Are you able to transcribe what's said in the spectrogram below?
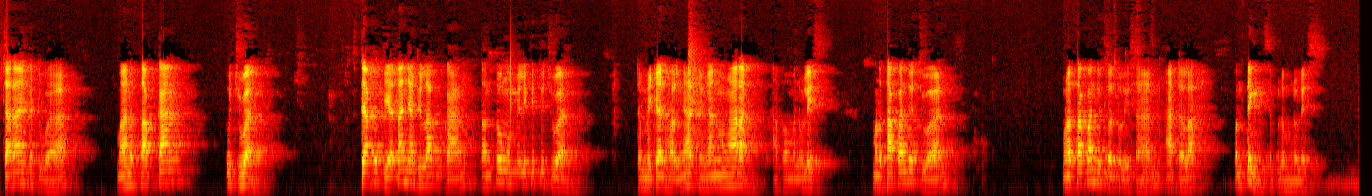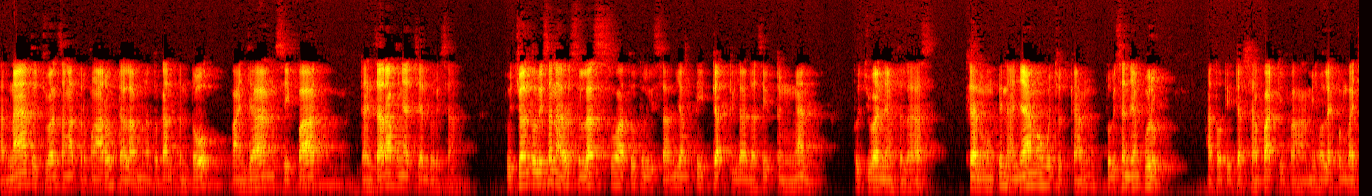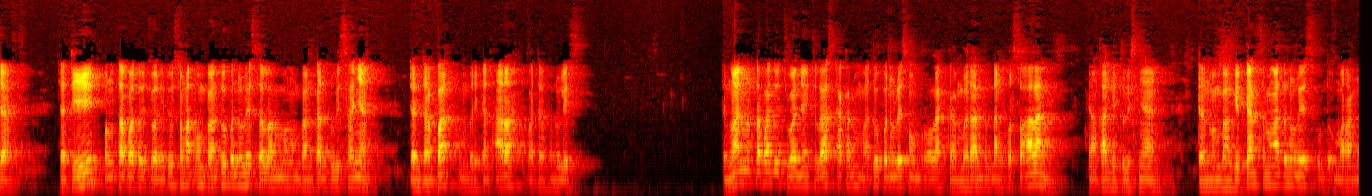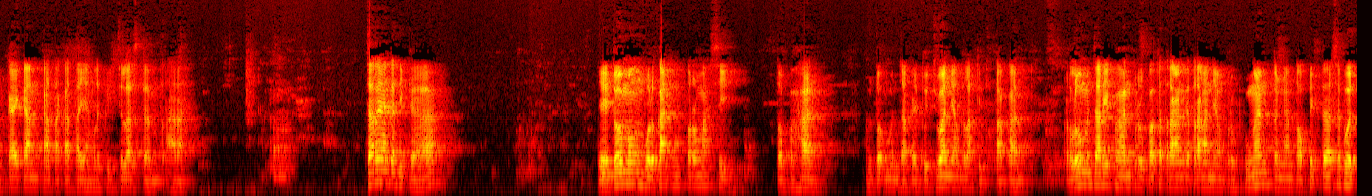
Cara yang kedua, menetapkan tujuan. Setiap kegiatan yang dilakukan tentu memiliki tujuan. Demikian halnya dengan mengarang atau menulis. Menetapkan tujuan Menetapkan tujuan tulisan adalah penting sebelum menulis karena tujuan sangat berpengaruh dalam menentukan bentuk, panjang, sifat, dan cara penyajian tulisan. Tujuan tulisan harus jelas suatu tulisan yang tidak dilandasi dengan tujuan yang jelas dan mungkin hanya mewujudkan tulisan yang buruk atau tidak dapat dipahami oleh pembaca. Jadi, penetapan tujuan itu sangat membantu penulis dalam mengembangkan tulisannya dan dapat memberikan arah kepada penulis. Dengan menetapkan tujuan yang jelas akan membantu penulis memperoleh gambaran tentang persoalan yang akan ditulisnya dan membangkitkan semangat penulis untuk merangkaikan kata-kata yang lebih jelas dan terarah. Cara yang ketiga, yaitu mengumpulkan informasi atau bahan untuk mencapai tujuan yang telah ditetapkan. Perlu mencari bahan berupa keterangan-keterangan yang berhubungan dengan topik tersebut.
